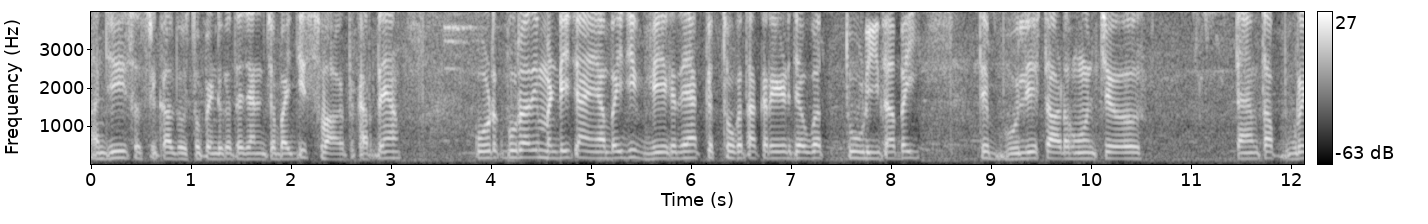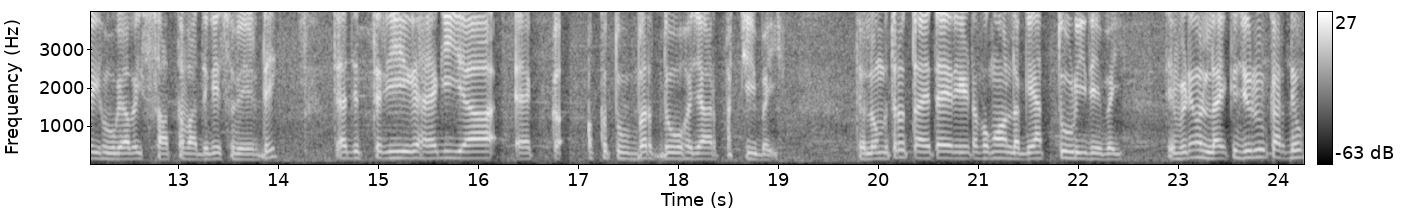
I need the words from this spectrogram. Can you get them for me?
ਹਾਂਜੀ, ਸਤਿ ਸ੍ਰੀ ਅਕਾਲ ਦੋਸਤੋ, ਪਿੰਡ ਕਤੇ ਚੈਨਲ ਚ ਬਾਈ ਜੀ, ਸਵਾਗਤ ਕਰਦੇ ਆ ਕੋਟਕਪੂਰਾ ਦੀ ਮੰਡੀ ਚ ਆਏ ਆ ਬਾਈ ਜੀ, ਵੇਖਦੇ ਆ ਕਿੱਥੋਂ ਕੁ ਤੱਕ ਰੇਟ ਜਾਊਗਾ ਤੂੜੀ ਦਾ ਬਾਈ। ਤੇ ਬੋਲੀ ਸਟਾਰਟ ਹੋਣ ਚ ਟਾਈਮ ਤਾਂ ਪੂਰਾ ਹੀ ਹੋ ਗਿਆ ਬਾਈ 7 ਵੱਜ ਗਏ ਸਵੇਰ ਦੇ। ਤੇ ਅੱਜ ਤਰੀਕ ਹੈਗੀ ਆ 1 ਅਕਤੂਬਰ 2025 ਬਾਈ। ਤੇ ਲੋ ਮਿੱਤਰੋ ਤਾਏ ਤੈ ਰੇਟ ਵਿਖਾਉਣ ਲੱਗਿਆ ਤੂੜੀ ਦੇ ਬਾਈ। ਤੇ ਵੀਡੀਓ ਨੂੰ ਲਾਈਕ ਜ਼ਰੂਰ ਕਰ ਦਿਓ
